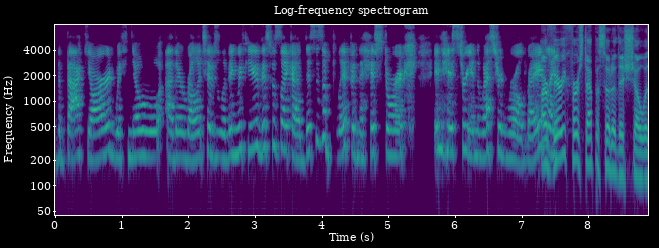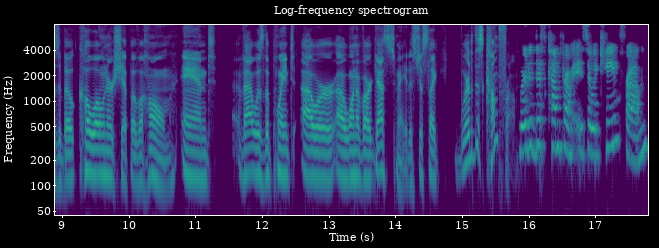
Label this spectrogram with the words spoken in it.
the backyard with no other relatives living with you. This was like a this is a blip in the historic in history in the western world right? Our like, very first episode of this show was about co-ownership of a home and that was the point our uh, one of our guests made. It's just like where did this come from? Where did this come from? So it came from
